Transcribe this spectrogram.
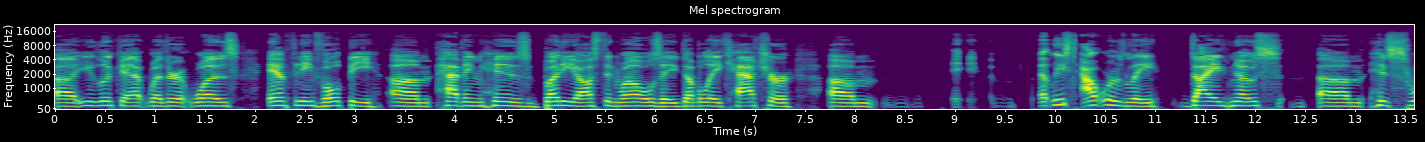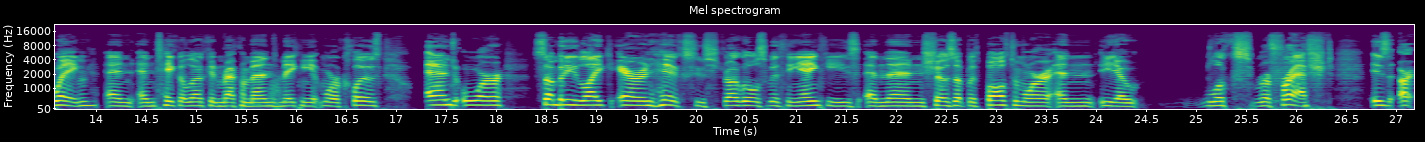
Uh, you look at whether it was Anthony Volpe um, having his buddy Austin Wells, a double A catcher, um, at least outwardly diagnose um, his swing and and take a look and recommend making it more closed. And or somebody like Aaron Hicks who struggles with the Yankees and then shows up with Baltimore and you know looks refreshed. Is are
